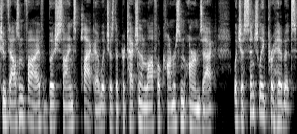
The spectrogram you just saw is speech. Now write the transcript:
2005, Bush signs PLCAA, which is the Protection and Lawful Commerce in Arms Act, which essentially prohibits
